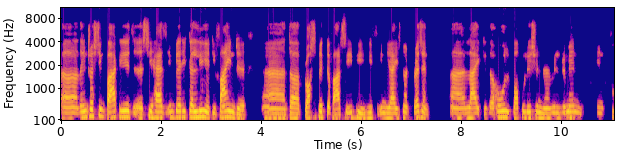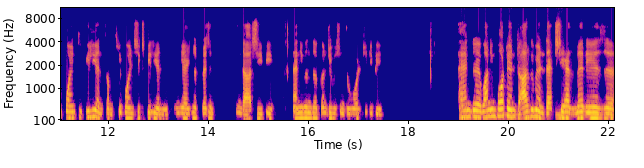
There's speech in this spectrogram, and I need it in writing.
Uh, the interesting part is she has empirically defined the prospect of RCEP if India is not present. like the whole population will remain in 2.2 billion from 3.6 billion if India is not present in the RCEP and even the contribution to world GDP. And uh, one important argument that she has made is uh,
